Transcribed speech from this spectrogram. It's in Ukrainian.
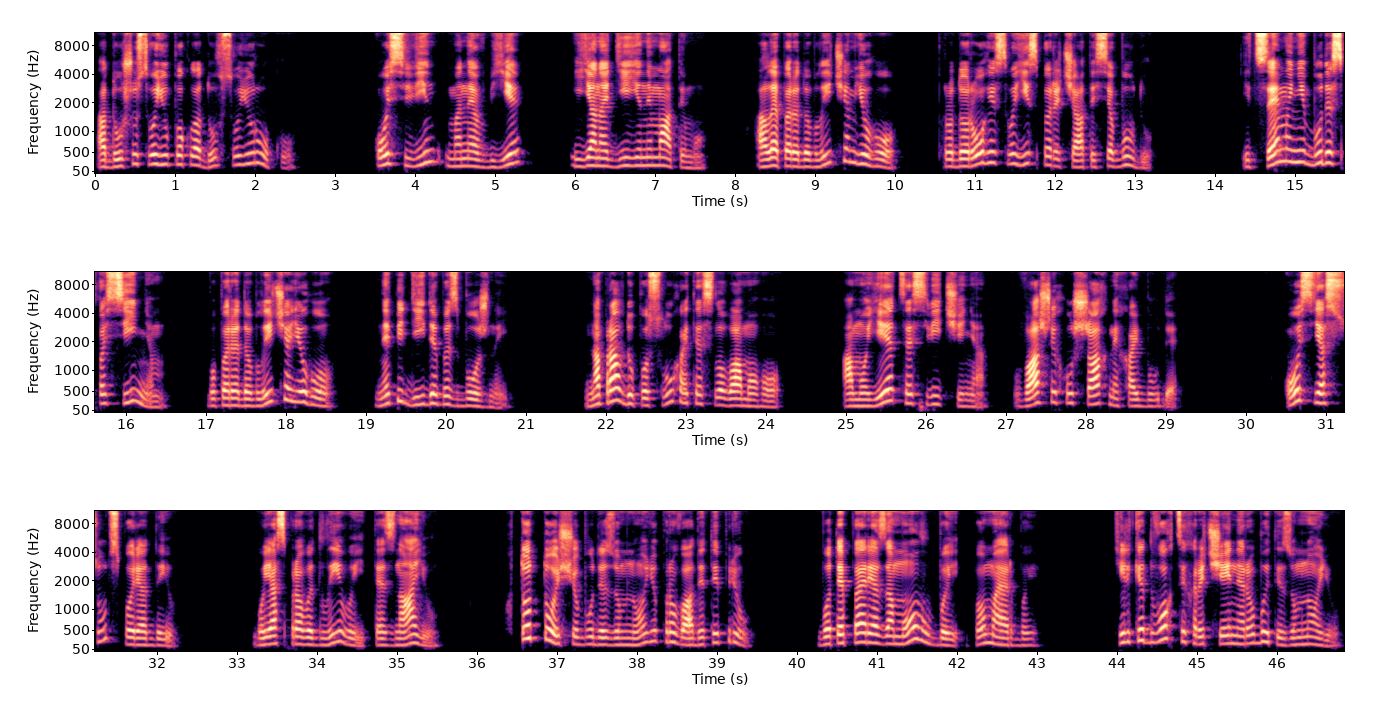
а душу свою покладу в свою руку? Ось він мене вб'є, і я надії не матиму, але перед обличчям його про дороги свої сперечатися буду. І це мені буде спасінням бо перед обличчя його не підійде безбожний. Направду послухайте слова мого, а моє це свідчення в ваших ушах нехай буде. Ось я суд спорядив, бо я справедливий те знаю. Хто той, що буде зо мною провадити прю? Бо тепер я замовив би помер би. Тільки двох цих речей не робити зо мною.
